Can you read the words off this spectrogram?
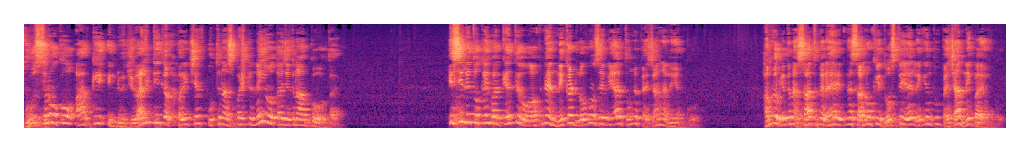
दूसरों को आपकी इंडिविजुअलिटी का परिचय उतना स्पष्ट नहीं होता जितना आपको होता है। इसीलिए तो कई बार कहते हो, अपने निकट लोगों से भी, यार, तुमने पहचाना नहीं हमको। हम लोग इतना साथ में रहे, इतने सालों की दोस्ती है, लेकिन तुम पहचान नहीं पाए हमको।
